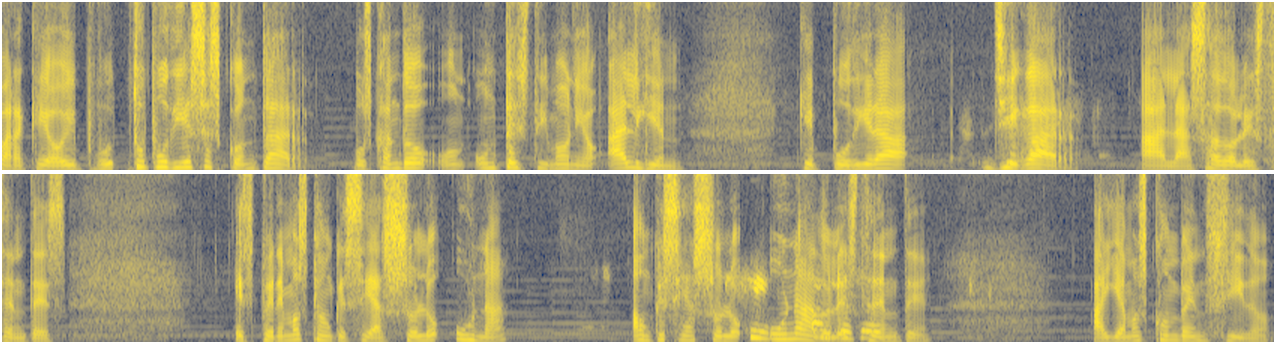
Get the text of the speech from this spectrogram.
para que hoy tú pudieses contar, buscando un, un testimonio, alguien que pudiera llegar a las adolescentes. Esperemos que aunque sea solo una, aunque sea solo una adolescente, hayamos convencido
